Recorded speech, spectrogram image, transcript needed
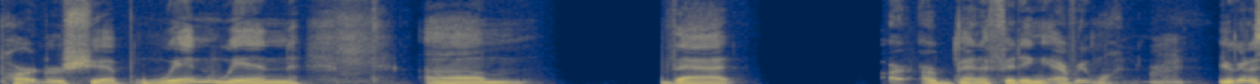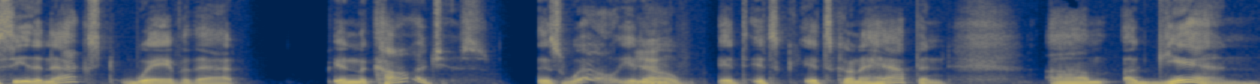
partnership, win-win um, that are, are benefiting everyone. Right. You're going to see the next wave of that in the colleges as well. You yeah. know, it, it's it's going to happen. Um, again,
